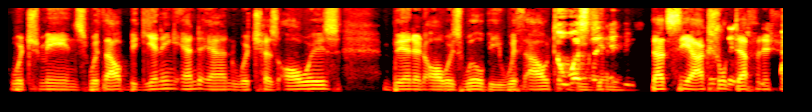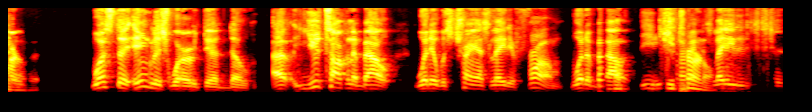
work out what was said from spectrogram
which means without beginning and end, which has always been and always will be without So what's the beginning. That's the actual the definition word? of it. What's the English word there, though? Uh, you're talking about what it was translated from. What about Uh, the eternal. translation?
